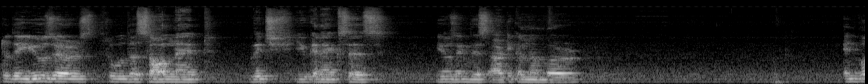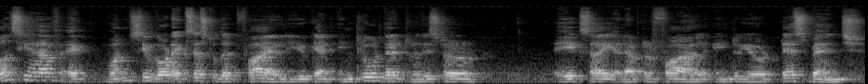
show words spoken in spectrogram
to the users through the SolvNet which you can access using this article number and once you have once you got access to that file you can include that register AXI adapter file into your test bench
